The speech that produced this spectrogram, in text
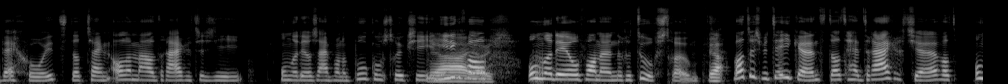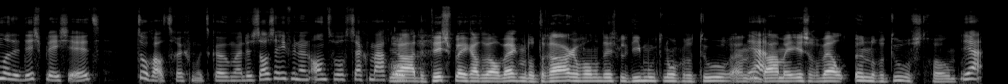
weggooit. Dat zijn allemaal dragertjes die onderdeel zijn van een poolconstructie. In Ja, ieder geval juist. onderdeel van een retourstroom. Ja. Wat dus betekent dat het dragertje wat onder de display zit, toch al terug moet komen. Dus dat is even een antwoord, zeg maar, op... Ja, de display gaat wel weg, maar de drager van de display, die moet nog retour. En daarmee is er wel een retourstroom. Ja,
